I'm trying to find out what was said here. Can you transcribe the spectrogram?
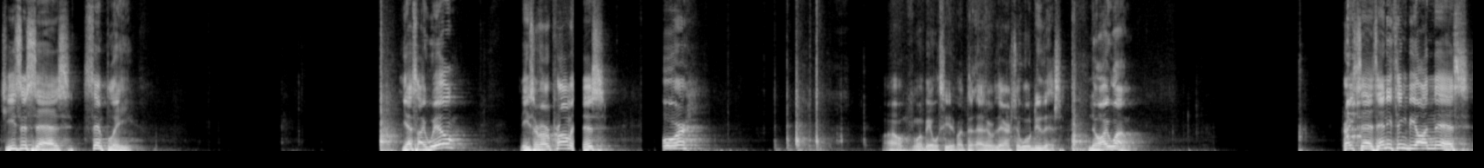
Jesus says simply, Yes, I will. These are our promises. Or, oh, won't be able to see it if I put that over there, so we'll do this. No, I won't. Christ says anything beyond this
